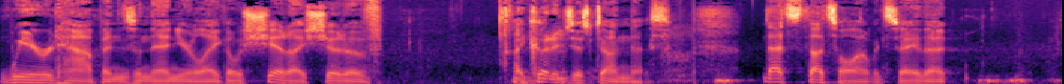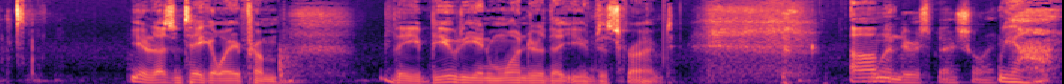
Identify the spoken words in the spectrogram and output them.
weird happens, and then you're like, oh shit, I should have, I could have just done this. That's that's all I would say. That you know doesn't take away from the beauty and wonder that you've described. Um, wonder, especially. Yeah.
